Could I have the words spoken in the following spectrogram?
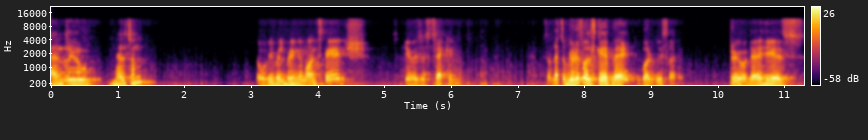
Andrew Nelson. So we will bring him on stage. Give us a second. So that's a beautiful scape, right? What we saw. True, there he is.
